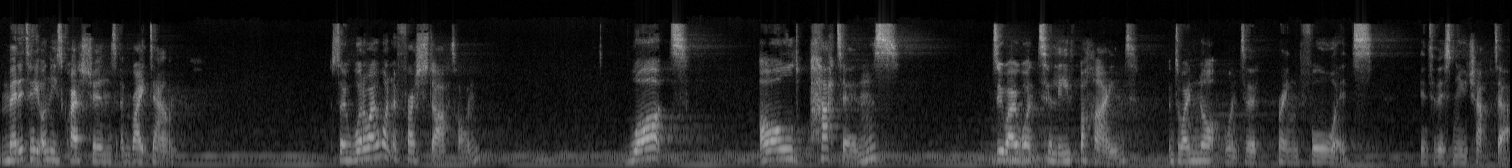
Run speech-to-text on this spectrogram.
Meditate on these questions and write down. So, what do I want a fresh start on? What old patterns do I want to leave behind? And do I not want to bring forwards into this new chapter?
